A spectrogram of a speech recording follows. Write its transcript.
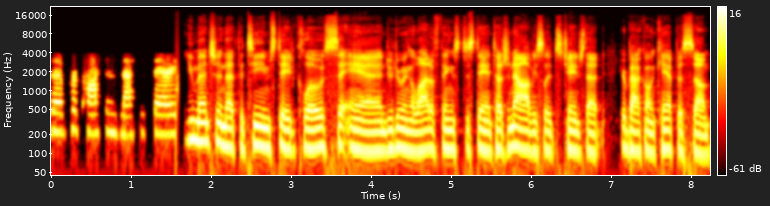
the precautions necessary. You mentioned that the team stayed close and you're doing a lot of things to stay in touch. Now, obviously, it's changed that you're back on campus. Um,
